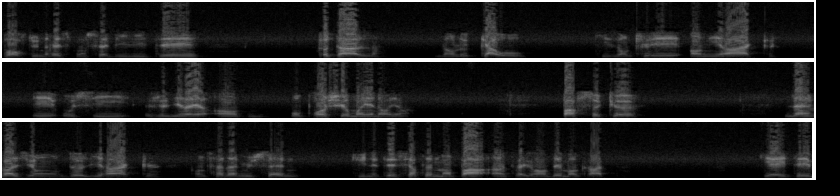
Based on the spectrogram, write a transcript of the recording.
portent une responsabilité totale dans le chaos qu'ils ont créé en Irak et aussi, je dirais, au Proche et au Moyen-Orient. Parce que l'invasion de l'Irak contre Saddam Hussein, qui n'était certainement pas un très grand démocrate, qui a été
